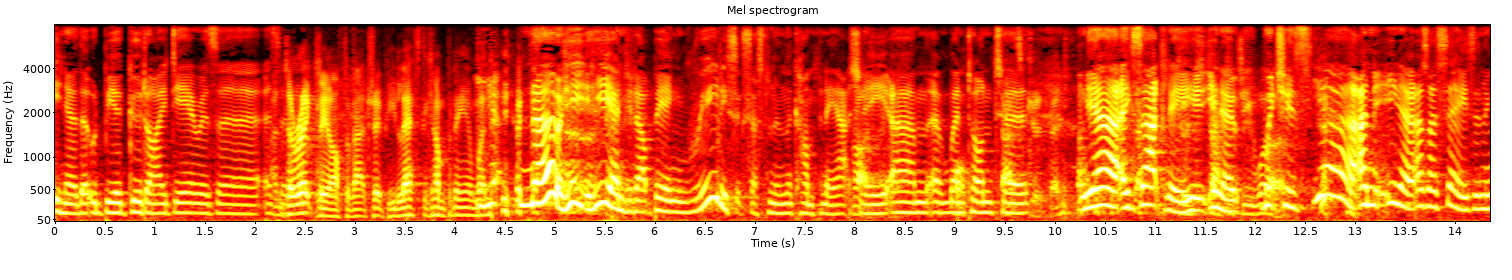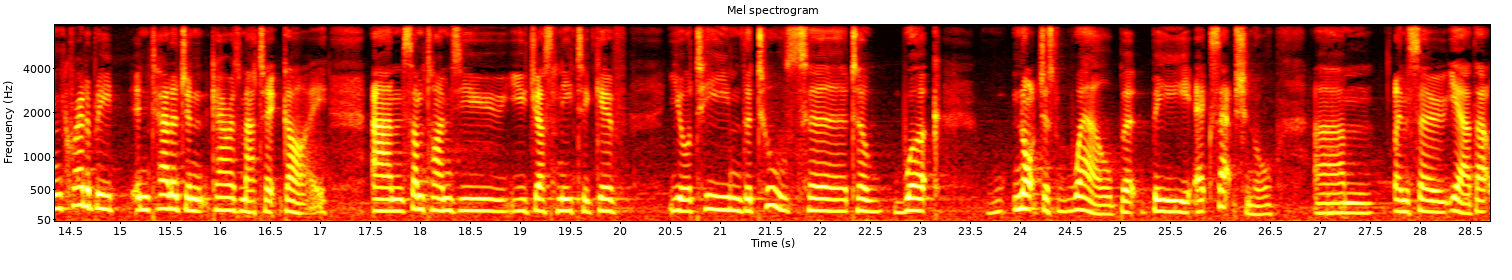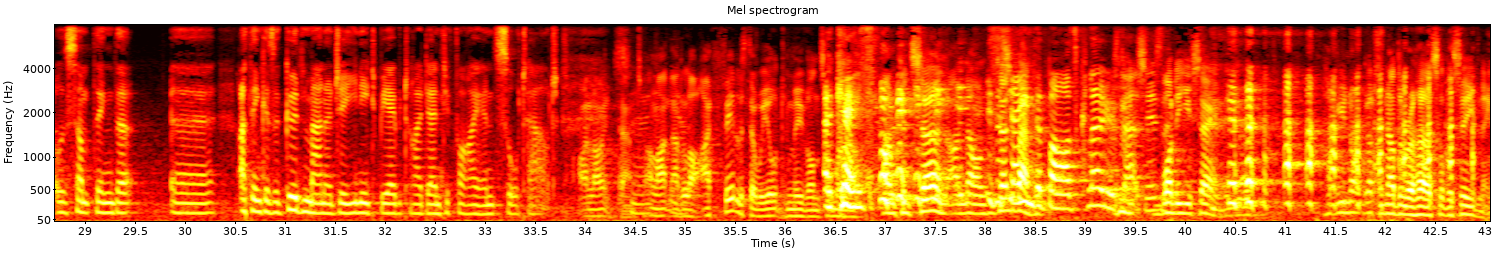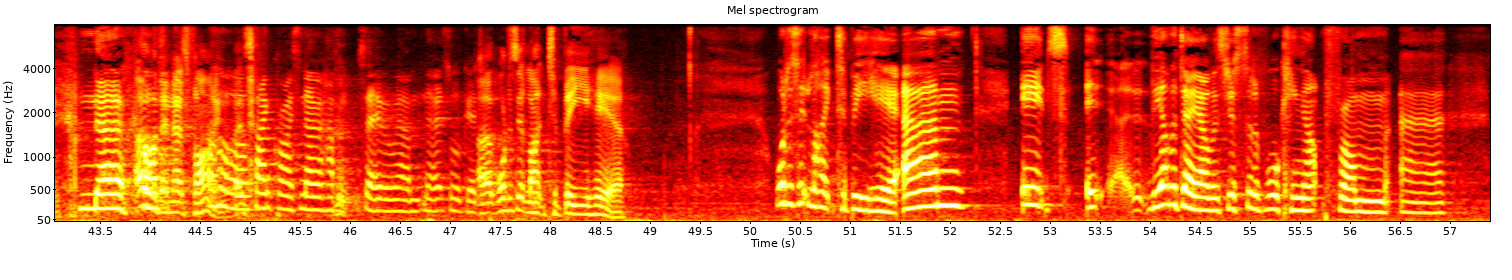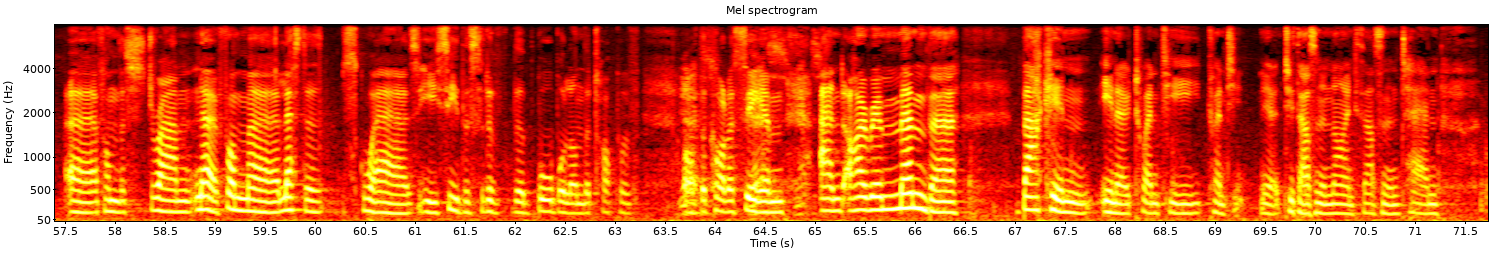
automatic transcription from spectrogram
you know that would be a good idea as a. As and a directly after that trip, he left the company and went. Yeah, no, he he ended up being really successful in the company actually, right. um, and went well, on to. That's good then. Yeah, exactly. you know, work. which is yeah, and you know, as I say, he's an incredibly intelligent, charismatic guy, and sometimes you you just need to give your team the tools to to work not just well but be exceptional. Um, and so, yeah, that was something that uh, I think as a good manager, you need to be able to identify and sort out. I like that. So, I like that yeah. a lot. I feel as though we ought to move on. Okay. I'm concerned. I know. I'm it's concerned a shame the bar's closed. Actually, what are you saying? have you not got another rehearsal this evening? No. Oh, then that's fine. Oh, that's... thank Christ, no, I haven't. So um, no, it's all good. Uh, what is it like to be here? What is it like to be here? Um, it's it, uh, the other day I was just sort of walking up from. Uh, from the Strand, no, from uh, Leicester Squares. You see the sort of the bauble on the top of, yes. of the Coliseum, yes, yes. and I remember back in you know 20, 20 you know, 2009, 2010.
